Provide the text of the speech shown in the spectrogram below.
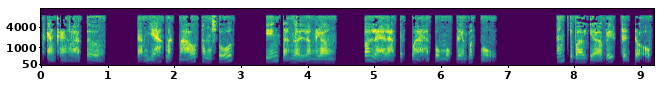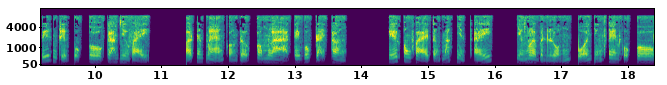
khàn khàn lạ thường, Cảm giác mạch máu thông suốt, khiến cả người lân lân, có lẽ là kết quả của một đêm mất ngủ. Hắn chưa bao giờ biết trình độ viết truyện của cô cao như vậy. Ở trên mạng còn được phong là cây bút đại thần. Nếu không phải tận mắt nhìn thấy những lời bình luận của những fan của cô,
